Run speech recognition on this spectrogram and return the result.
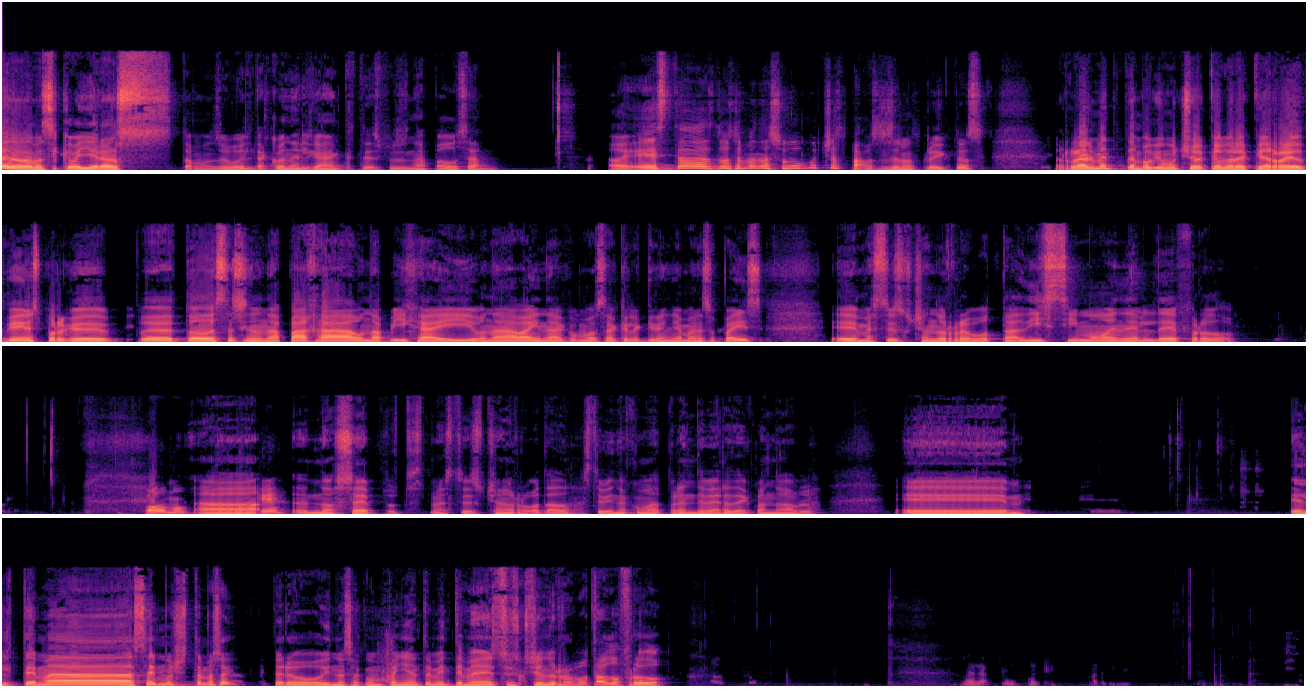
bueno, damas y caballeros, estamos de vuelta con el gang después de una pausa. Estas dos semanas hubo muchas pausas en los proyectos. Realmente tampoco hay mucho que hablar aquí de Riot Games porque eh, todo está siendo una paja, una pija y una vaina, como sea que le quieran llamar en su país. Eh, me estoy escuchando rebotadísimo en el de Frodo. ¿Cómo? Ah, ¿Por qué? No sé, pues me estoy escuchando rebotado. Estoy viendo cómo prende verde cuando hablo. Eh, el tema, hay muchos temas hoy, pero hoy nos acompañan también. Te me estoy escuchando rebotado, Frodo.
